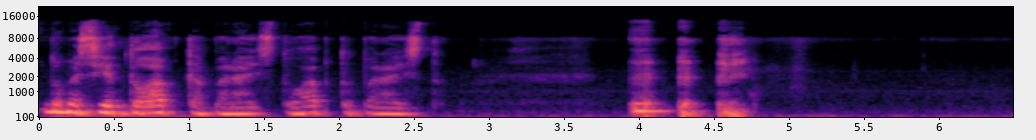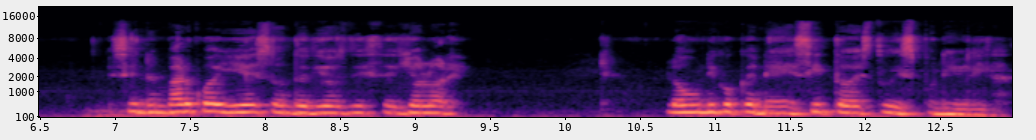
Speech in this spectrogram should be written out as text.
No me siento apta para esto, apto para esto. Sin embargo, ahí es donde Dios dice, yo lo haré. Lo único que necesito es tu disponibilidad.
